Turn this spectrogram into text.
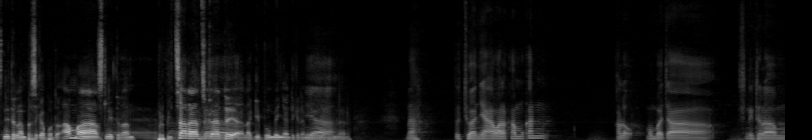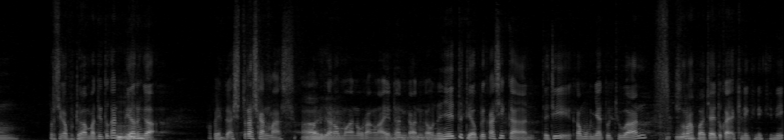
seni dalam bersikap bodoh amat, seni dalam berbicara juga ada ya, lagi boomingnya di Gramedia, Iya. benar. tujuannya awal kamu kan kalau membaca seni dalam bersikap bodoh amat itu kan biar Mm-mm. Apa ya enggak stres kan mas Ah, mendengar iya. omongan orang lain dan kawan-kawannya itu diaplikasikan jadi kamu punya tujuan setelah baca itu kayak gini gini gini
